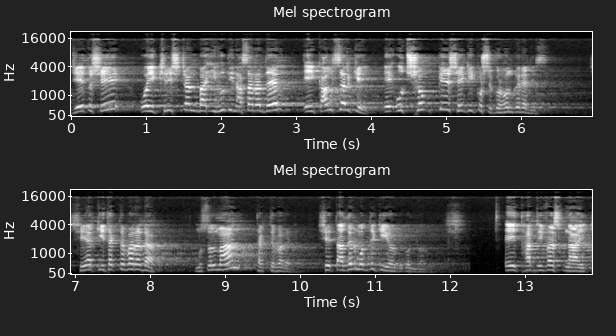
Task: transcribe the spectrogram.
যেহেতু সে ওই খ্রিস্টান বা ইহুদি, নাসারাদের এই কালচারকে এই উৎসবকে সে কি করছে? গ্রহণ করে নিছে। সে আর কি থাকতে পারে না? মুসলমান থাকতে পারে না। সে তাদের মধ্যে কি হবে? গণ্য হবে। এই থার্টি ফার্স্ট নাইট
